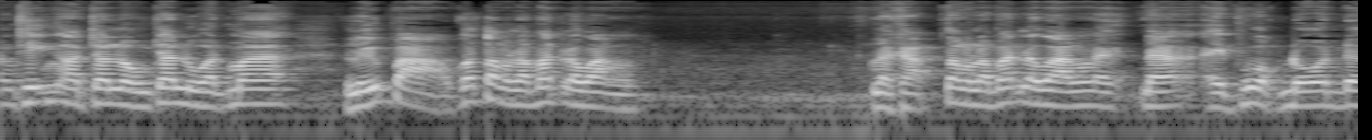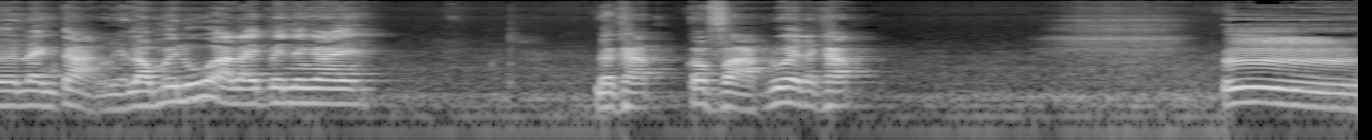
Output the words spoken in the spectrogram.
นทิ้ง เอาจะหลงจะหลวดมาหรือเปล่าก็ต้องระมัดระวังนะครับ ต้องระมัดระวังเลยนะไอ้พวกโดนเดินแรงต่างเนี่ยเราไม่รู้อะไรเป็นยังไงนะครับ ก็ฝากด้วยนะครับ อืม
